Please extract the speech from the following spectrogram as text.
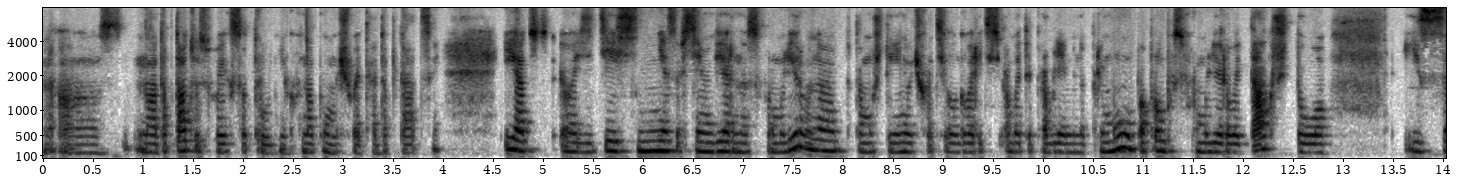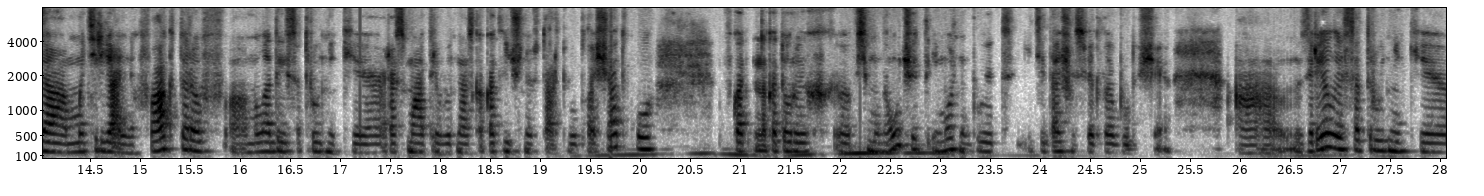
а, на адаптацию своих сотрудников, на помощь в этой адаптации. И от, э, здесь не совсем верно сформулировано, потому что я не очень хотела говорить об этой проблеме напрямую. Попробую сформулировать так, что из-за материальных факторов а, молодые сотрудники рассматривают нас как отличную стартовую площадку, на которой их э, всему научат, и можно будет идти дальше в светлое будущее. А зрелые сотрудники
